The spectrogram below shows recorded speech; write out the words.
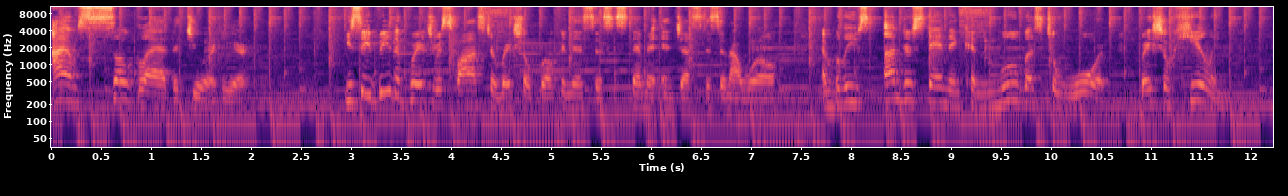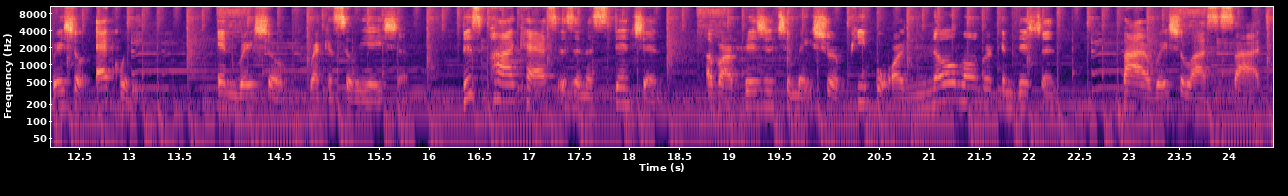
I am so glad that you are here. You see, Be the Bridge responds to racial brokenness and systemic injustice in our world and believes understanding can move us toward racial healing, racial equity, and racial reconciliation. This podcast is an extension of our vision to make sure people are no longer conditioned by a racialized society,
